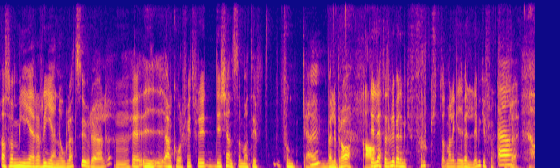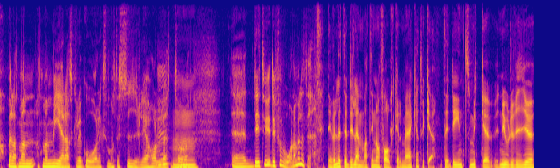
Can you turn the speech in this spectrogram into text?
Alltså mer renodlat suröl Mm. eh, i, i alkoholfritt. För det, det känns som att det funkar Mm. väldigt bra. Ja. Det är lätt att det blir väldigt mycket frukt. Att man lägger i väldigt mycket frukt. Ja. Och sådär. Men att man, att man mera skulle gå liksom åt det syrliga hållet. Mm. Och, eh, det, det förvånar mig lite. Det är väl lite dilemmat inom folköl med kan jag tycka. Det, det är inte så mycket, nu gjorde vi ju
